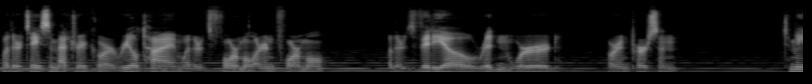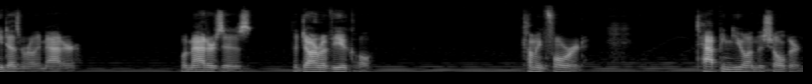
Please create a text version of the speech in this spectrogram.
whether it's asymmetric or real time, whether it's formal or informal, whether it's video, written word, or in person, to me doesn't really matter. What matters is the Dharma vehicle coming forward, tapping you on the shoulder,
